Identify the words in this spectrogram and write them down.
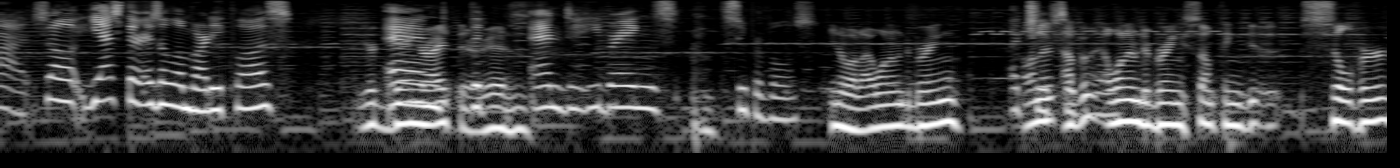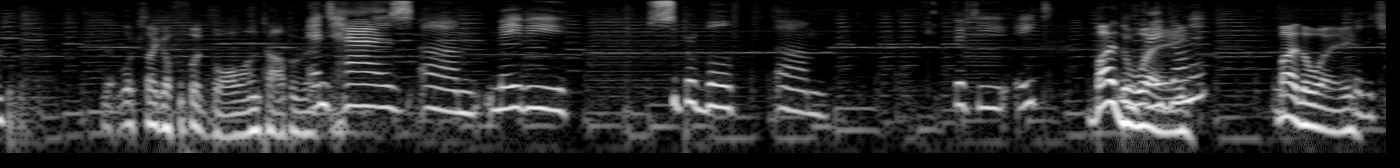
right. So yes, there is a Lombardi clause, You're dang and right there the- is. and he brings Super Bowls. You know what I want him to bring? A I cheap want, him, I want him to bring something uh, silver that looks like a football on top of it. and has um, maybe Super Bowl um, 58 by the way, on it. by the way, the this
